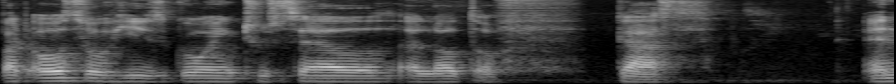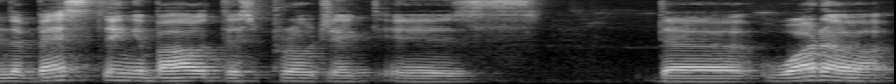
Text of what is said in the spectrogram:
but also he's going to sell a lot of gas. And the best thing about this project is the water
